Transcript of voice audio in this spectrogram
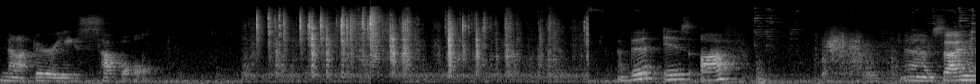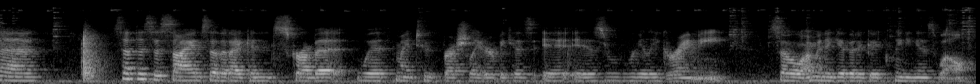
not very supple. A bit is off. Um, so I'm gonna set this aside so that I can scrub it with my toothbrush later because it is really grimy. So I'm gonna give it a good cleaning as well.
